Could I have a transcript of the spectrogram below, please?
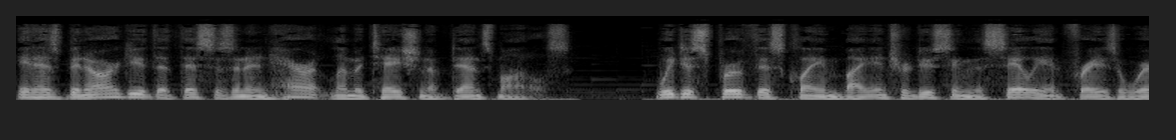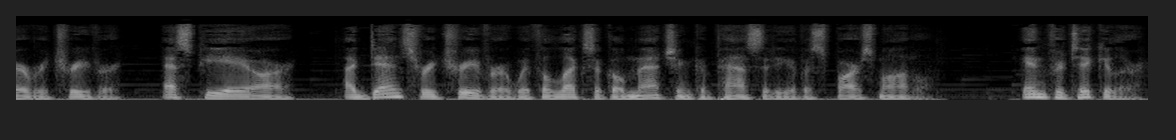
It has been argued that this is an inherent limitation of dense models. We disprove this claim by introducing the Salient Phrase Aware Retriever, SPAR, a dense retriever with the lexical matching capacity of a sparse model. In particular,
